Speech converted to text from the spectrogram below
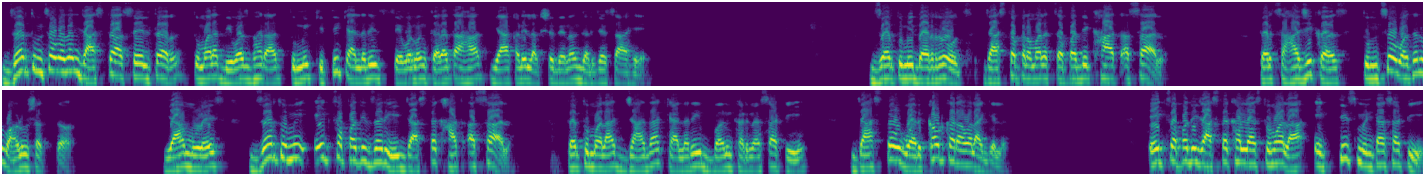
जर तुमचं वजन जास्त असेल तर तुम्हाला दिवसभरात तुम्ही किती कॅलरीज सेवन करत आहात याकडे लक्ष देणं गरजेचं आहे. जर तुम्ही दररोज जास्त प्रमाणात चपाती खात असाल तर साहजिकच तुमचं वजन वाढू शकतं. यामुळेच जर तुम्ही एक चपाती जरी जास्त खात असाल तर तुम्हाला जादा कॅलरी बर्न करण्यासाठी जास्त वर्कआउट करावं लागेल. एक चपाती जास्त खाल्ल्यास तुम्हाला एकतीस मिनिटासाठी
